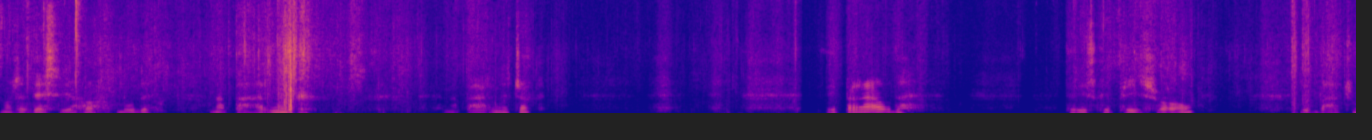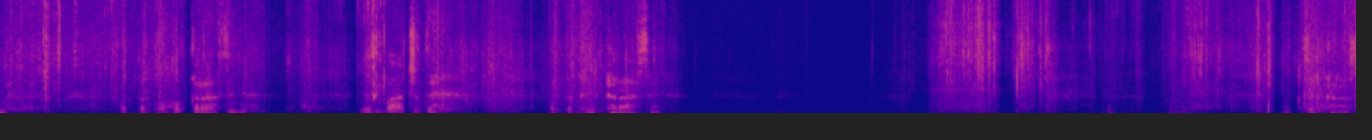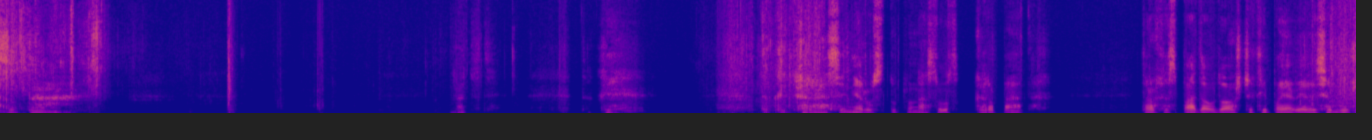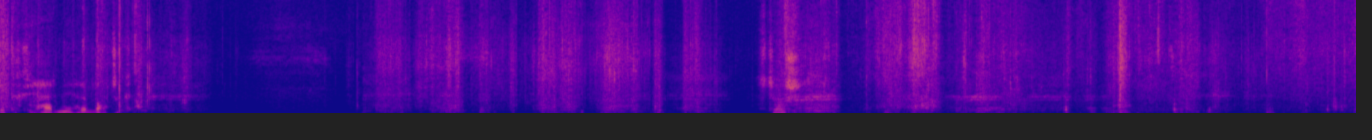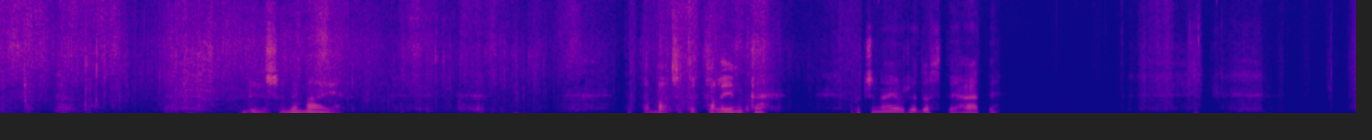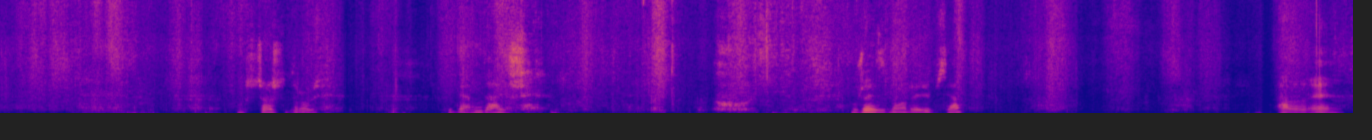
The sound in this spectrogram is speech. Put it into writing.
Може десь його буде напарник. Напарничок. І правда. Трішки прийшов і бачу от такого красення. Як бачите, от такий красень. Оце красота. Бачите, такі, такі красені ростуть у нас у Карпатах. Трохи спадав дощик і появилися дуже такі гарні грибочки. Що ж, більше немає. Така, бачите, калинка починає вже достигати. Ну що ж, друзі, йдемо далі. Вже зморився. Але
